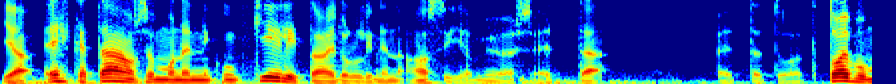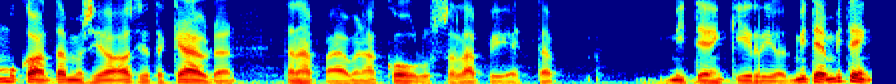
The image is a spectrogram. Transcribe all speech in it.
Ja ehkä tämä on semmoinen niin kielitaidollinen asia myös, että, että tuota, toivon mukaan tämmöisiä asioita käydään tänä päivänä koulussa läpi, että miten, kirjoit, miten, miten,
